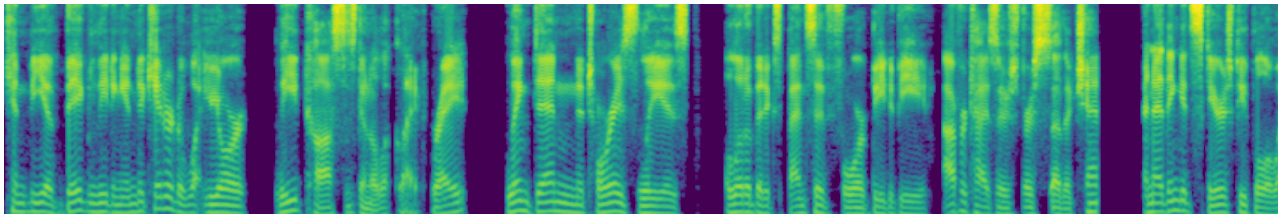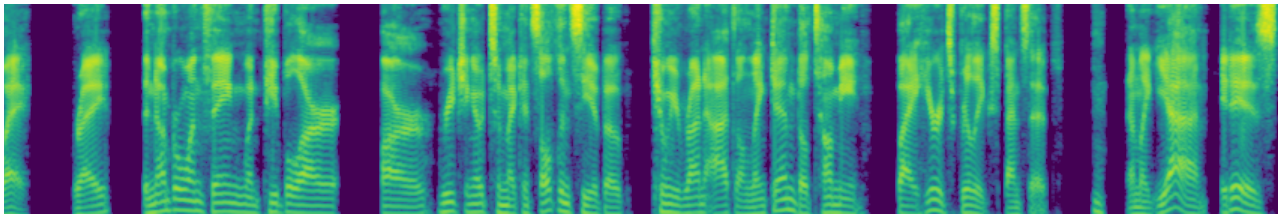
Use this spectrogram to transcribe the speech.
can be a big leading indicator to what your lead cost is going to look like, right? LinkedIn notoriously is a little bit expensive for B2B advertisers versus other channels. And I think it scares people away, right? The number one thing when people are, are reaching out to my consultancy about, can we run ads on LinkedIn? They'll tell me, but I hear it's really expensive. Hmm. I'm like, yeah, it is.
